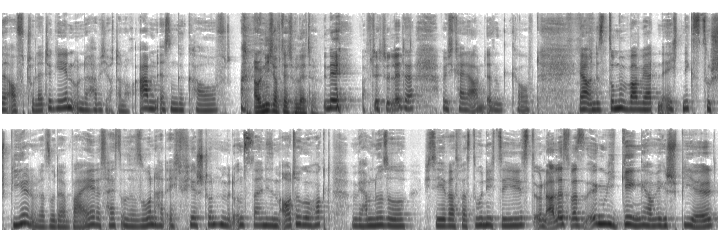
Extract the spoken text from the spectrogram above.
äh, auf Toilette gehen und da habe ich auch dann noch Abendessen gekauft. Aber nicht auf der Toilette. nee, auf der Toilette habe ich kein Abendessen gekauft. Ja, und das Dumme war, wir hatten echt nichts zu spielen oder so dabei. Das heißt, unser Sohn hat echt vier Stunden mit uns da in diesem Auto gehockt und wir haben nur so, ich sehe was, was du nicht siehst und alles, was irgendwie ging, haben wir gespielt.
